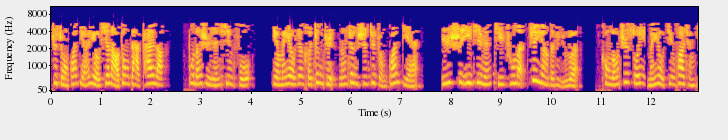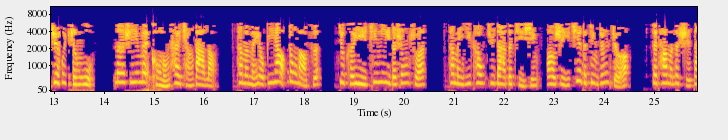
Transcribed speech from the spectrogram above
这种观点有些脑洞打开了，不能使人信服，也没有任何证据能证实这种观点。于是，一些人提出了这样的理论：恐龙之所以没有进化成智慧生物，那是因为恐龙太强大了，他们没有必要动脑子就可以轻易的生存。他们依靠巨大的体型傲视一切的竞争者，在他们的时代，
